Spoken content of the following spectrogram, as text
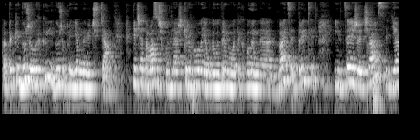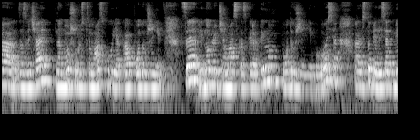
такий дуже легкий і дуже приємне відчуття. Дівчата, масочку для шкіри голови я буду витримувати хвилин е, 20-30, і в цей же час я зазвичай наношу ось цю маску, яка по довжині. Це відновлююча маска з кератином по довжині волосся е, 150 мл.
